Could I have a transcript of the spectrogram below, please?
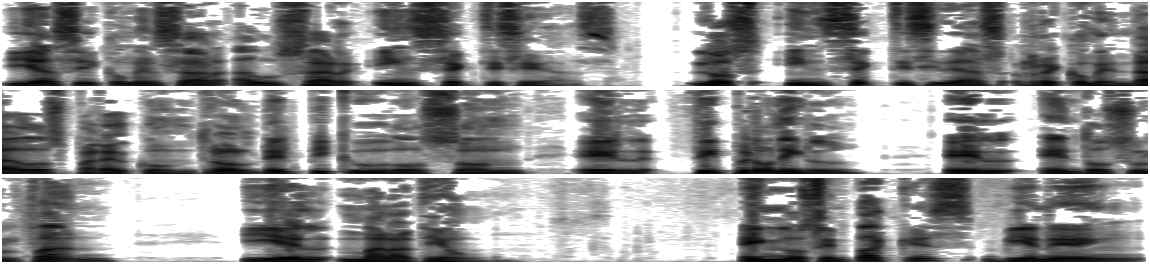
y así comenzar a usar insecticidas. Los insecticidas recomendados para el control del picudo son el fipronil, el endosulfán y el malatión. En los empaques vienen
